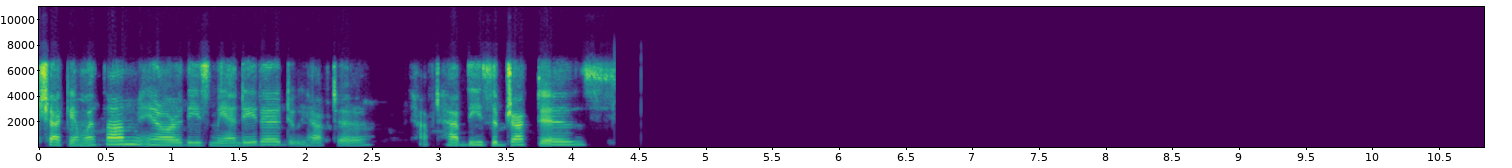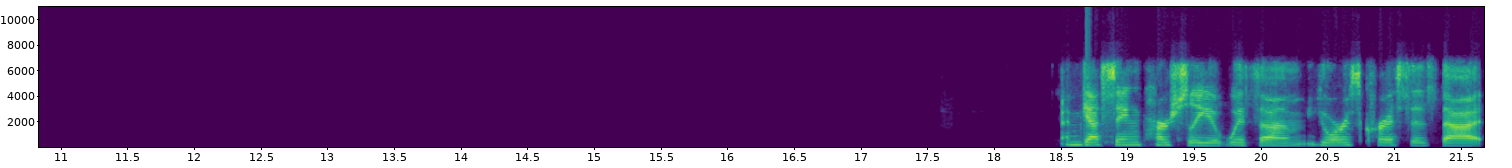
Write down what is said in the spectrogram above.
check in with them. You know, are these mandated? Do we have to have to have these objectives. I'm guessing partially with um, yours, Chris, is that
